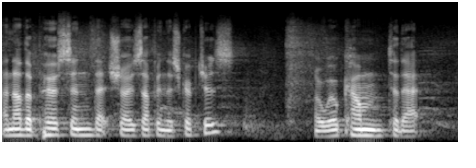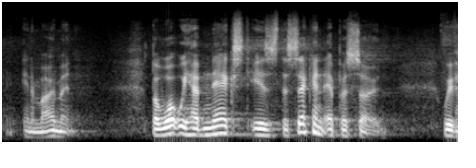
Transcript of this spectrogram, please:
another person that shows up in the scriptures. But we'll come to that in a moment. But what we have next is the second episode. We've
